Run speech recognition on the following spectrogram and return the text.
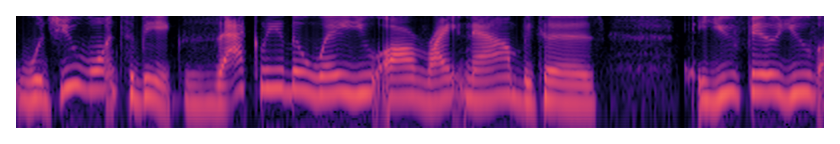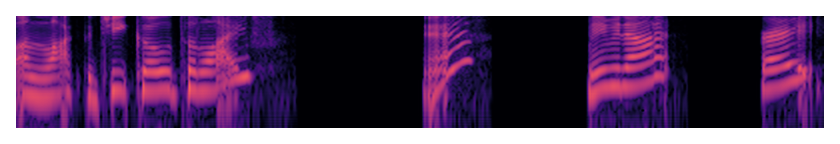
would you want to be exactly the way you are right now because you feel you've unlocked the cheat code to life? Yeah, maybe not, right?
